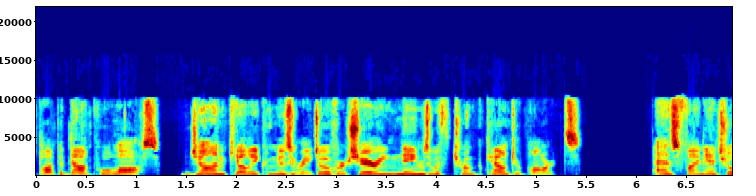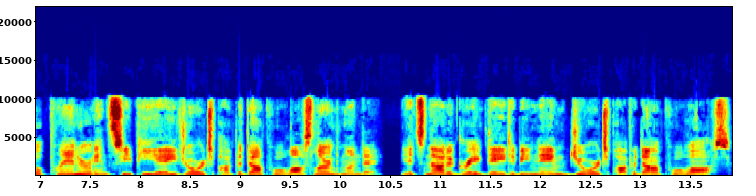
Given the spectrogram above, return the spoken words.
Papadopoulos, John Kelly commiserate over sharing names with Trump counterparts. As financial planner and CPA George Papadopoulos learned Monday, it's not a great day to be named George Papadopoulos.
